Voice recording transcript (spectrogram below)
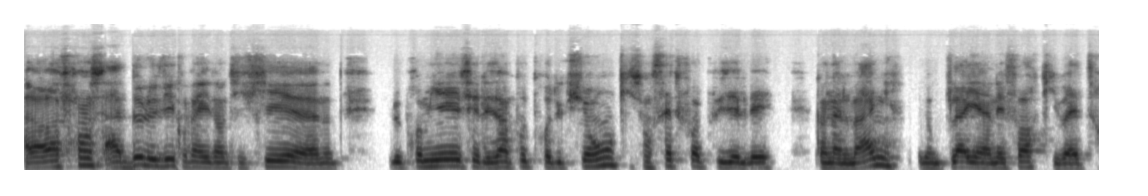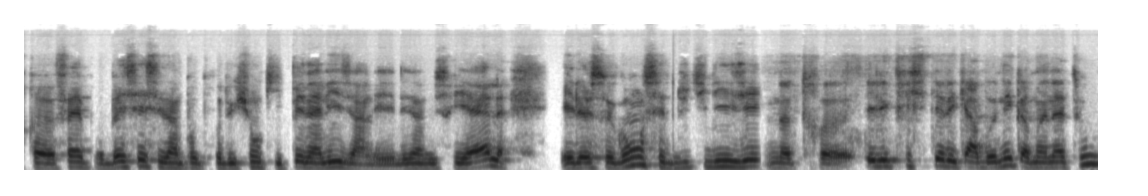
Alors la France a deux leviers qu'on a identifiés. Euh, le premier, c'est les impôts de production qui sont sept fois plus élevés qu'en Allemagne. Donc là, il y a un effort qui va être euh, fait pour baisser ces impôts de production qui pénalisent hein, les, les, industriels. Et le second, c'est d'utiliser notre euh, électricité décarbonée comme un atout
